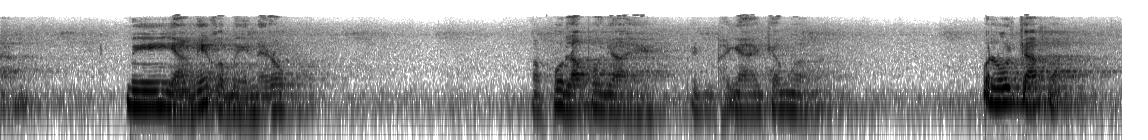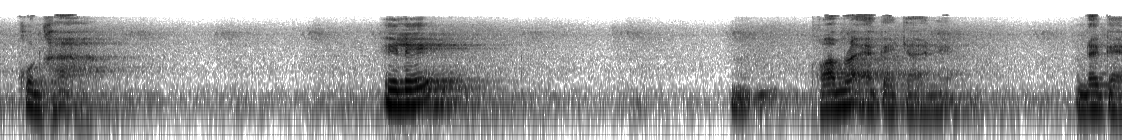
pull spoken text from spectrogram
นะมีอย่างนี้ก็มีในโลกผู้หลักผู้ใหญ่เป็นพญาเจ้าเมืองว่ารู้จักคุณค่าเอเลความละอแก่ใจนี่มันได้แก่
